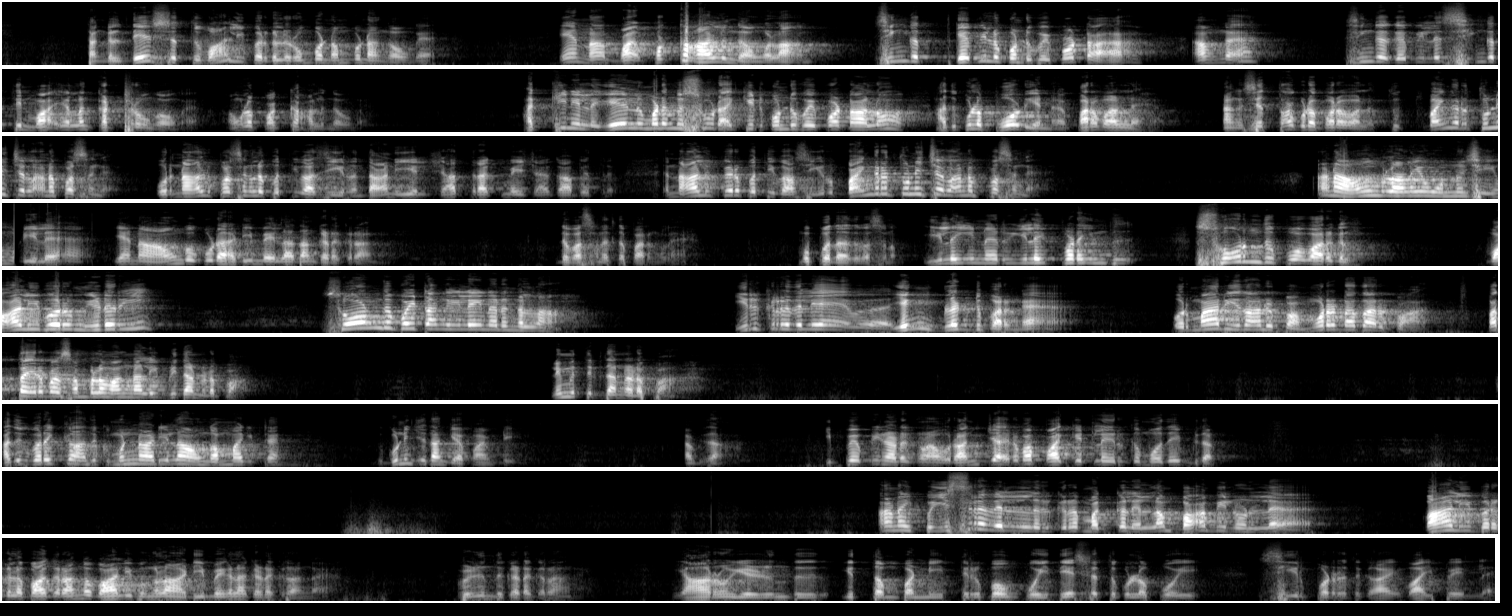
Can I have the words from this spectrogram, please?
தங்கள் தேசத்து வாலிபர்கள் ரொம்ப நம்பினாங்க அவங்க. ஏன்னா ப- பக்க ஆளுங்க அவங்களாம். சிங்க கெபியில கொண்டு போய் போட்டா அவங்க சிங்க கபியில சிங்கத்தின் வாயெல்லாம் கட்டுறவங்க அவங்க. அவங்கள பக்க ஆளுங்க அவங்க. அக்கினில ஏழு மடங்கு சூடாக்கிட்டு கொண்டு போய் போட்டாலும் அதுக்குள்ளே போடு என்ன? பரவாயில்ல. நாங்கள் செத்தா கூட பரவாயில்ல. து- பயங்கர துணிச்சலான பசங்க. ஒரு நாலு பசங்களை பற்றி வாசிக்கிறோம். தானியல் ஷாத்ராக் மேஷா காபேத்ர. நாலு பேரை பற்றி வாசிக்கிறோம். பயங்கர துணிச்சலான பசங்க. ஆனால் அவங்களாலையும் ஒன்றும் செய்ய முடியல. ஏன்னா அவங்க கூட அடிமையில தான் கிடக்குறாங்க. இந்த வசனத்தை பாருங்களேன். முப்பதாவது வசனம். இளைஞர் இலைப்படைந்து சோர்ந்து போவார்கள். வாலிபரும் இடறி சோர்ந்து போயிட்டாங்க இளைஞருங்கள்லாம். இருக்கிறதுலே யங் பிளட் பாருங்க. ஒரு மாதிரி தான் இருப்பான் முரட்டாக தான் இருப்பான். பத்தாயிரம் ரூபாய் சம்பளம் வாங்கினாலும் இப்படி தான் நடப்பான். நிமித்திட்டு தான் நடப்பான். அதுக்கு வரைக்கும் அதுக்கு முன்னாடிலாம் அவங்க அம்மா கிட்ட குனிஞ்சு தான் கேட்பான் இப்படி. அப்படிதான். இப்போ எப்படி நடக்கலாம் ஒரு அஞ்சாயிரம் ரூபாய் பாக்கெட்டில் இருக்கும் போதே இப்படிதான். ஆனால் இப்போ இஸ்ரேவேலில் இருக்கிற மக்கள் எல்லாம் பாபிலோனில் வாலிபர்களை பார்க்குறாங்க. வாலிபங்களும் அடிமைகளாக கிடக்குறாங்க. விழுந்து கிடக்குறாங்க. யாரும் எழுந்து யுத்தம் பண்ணி திரும்பவும் போய் தேசத்துக்குள்ளே போய் சீர்படுறதுக்கு வாய்ப்பே இல்லை.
